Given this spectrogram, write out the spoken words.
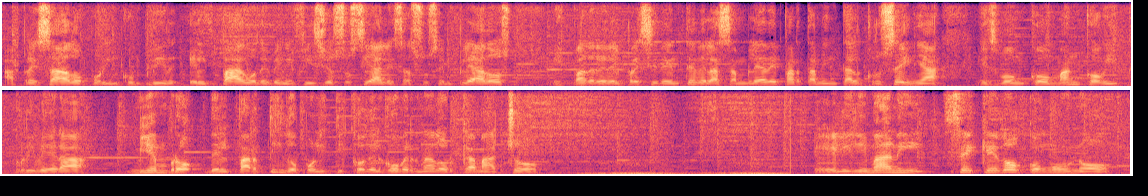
apresado por incumplir el pago de beneficios sociales a sus empleados, es padre del presidente de la Asamblea Departamental Cruceña, Sbonko Mankovic Rivera, miembro del partido político del gobernador Camacho. El Illimani se quedó con uno.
